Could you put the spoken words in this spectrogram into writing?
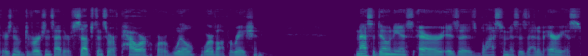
there is no divergence either of substance or of power or of will or of operation. Macedonius' error is as blasphemous as that of Arius.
